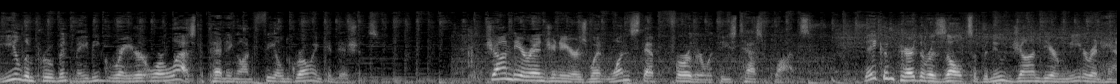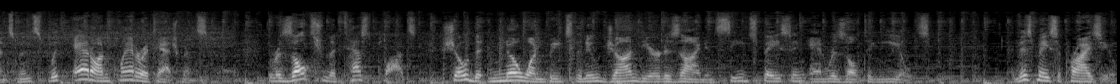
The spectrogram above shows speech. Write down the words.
the yield improvement may be greater or less depending on field growing conditions. John Deere engineers went one step further with these test plots. They compared the results of the new John Deere meter enhancements with add-on planter attachments. The results from the test plots showed that no one beats the new John Deere design in seed spacing and resulting yields. And this may surprise you.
